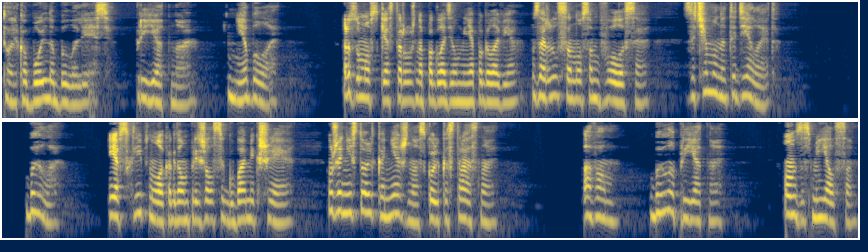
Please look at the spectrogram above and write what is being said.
Только больно было, Лесь. Приятно. Не было. Разумовский осторожно погладил меня по голове, зарылся носом в волосы. Зачем он это делает? Было. Я всхлипнула, когда он прижался губами к шее. Уже не столько нежно, сколько страстно. «А вам было приятно?» Он засмеялся,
